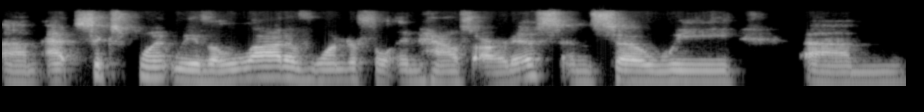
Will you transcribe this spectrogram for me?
Um, at Six Point, we have a lot of wonderful in-house artists. And so we um,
